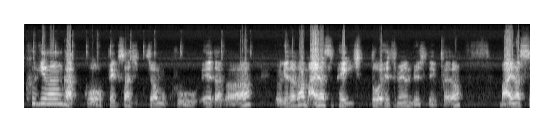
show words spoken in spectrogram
크기는 같고 140.9에다가 여기다가 마이너스 120도 해주면 몇이 될까요? 마이너스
